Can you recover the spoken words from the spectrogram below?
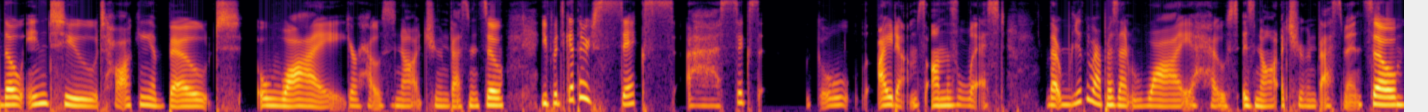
though into talking about why your house is not a true investment. So you put together six uh, six items on this list that really represent why a house is not a true investment. So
